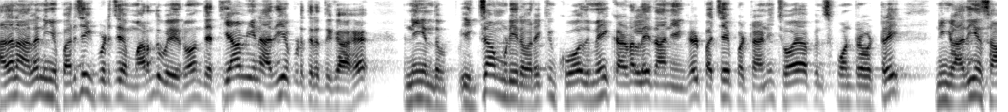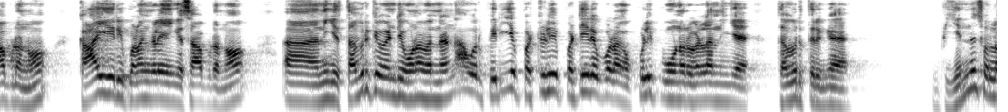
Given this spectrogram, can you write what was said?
அதனால் நீங்கள் பரீட்சைக்கு படித்து மறந்து போயிடும் இந்த தியாமினை அதிகப்படுத்துறதுக்காக நீங்கள் இந்த எக்ஸாம் முடிகிற வரைக்கும் கோதுமை கடலை தானியங்கள் பச்சை பட்டாணி சோயா பீன்ஸ் போன்றவற்றை நீங்கள் அதிகம் சாப்பிடணும். காய்கறி பழங்களை நீங்கள் சாப்பிடணும். நீங்கள் தவிர்க்க வேண்டிய உணவு என்னென்னா ஒரு பெரிய பட்டியலே பட்டியலே போடுறாங்க புளிப்பு உணர்வுகள்லாம் நீங்கள் தவிர்த்துருங்க. இப்போ என்ன சொல்ல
